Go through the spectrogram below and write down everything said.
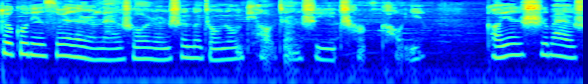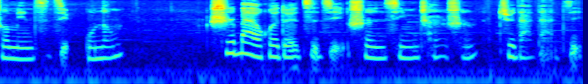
对固定思维的人来说，人生的种种挑战是一场考验。考验失败，说明自己无能；失败会对自己身心产生巨大打击，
